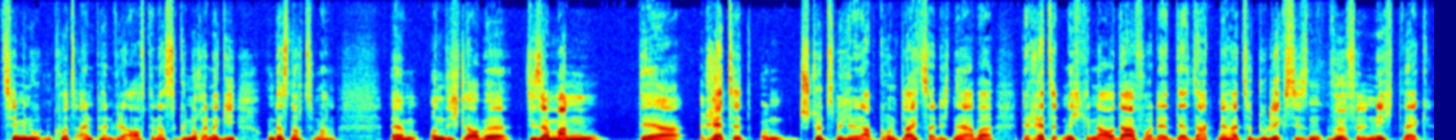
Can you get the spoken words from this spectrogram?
zehn Minuten kurz einpennen, wieder auf, dann hast du genug Energie, um das noch zu machen. Ähm, und ich glaube, dieser Mann, der rettet und stürzt mich in den Abgrund gleichzeitig, ne? Aber der rettet mich genau davor. Der, der sagt mir halt so, du legst diesen Würfel nicht weg,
